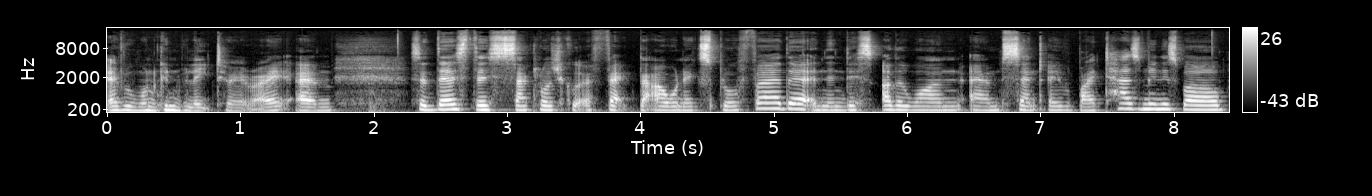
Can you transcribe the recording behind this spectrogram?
everyone can relate to it, right? Um, so there's this psychological effect that I want to explore further, and then this other one um, sent over by Tasmin as well.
